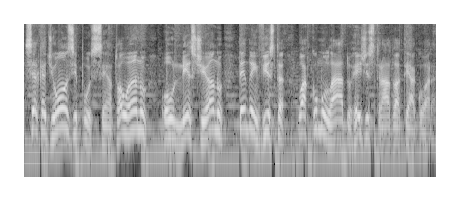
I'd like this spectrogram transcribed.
cerca de 11% ao ano ou neste ano, tendo em vista o acumulado registrado até agora.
